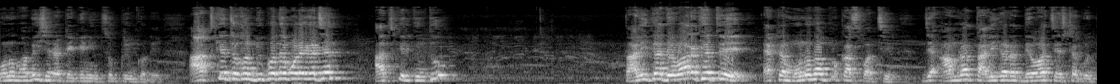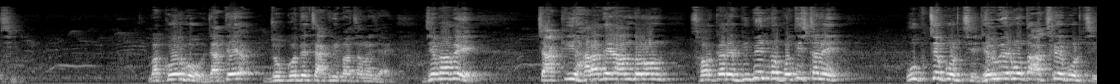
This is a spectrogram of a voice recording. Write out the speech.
কোনোভাবেই সেটা টেকেনি সুপ্রিম কোর্টে। আজকে যখন বিপদে পড়ে গেছেন, আজকের কিন্তু তালিকা দেওয়ার ক্ষেত্রে একটা মনোভাব প্রকাশ পাচ্ছে যে আমরা তালিকাটা দেওয়ার চেষ্টা করছি বা করব যাতে যোগ্যদের চাকরি বাঁচানো যায়। যেভাবে চাকরি হারাদের আন্দোলন সরকারের বিভিন্ন প্রতিষ্ঠানে উপচে পড়ছে, ঢেউয়ের মতো আছড়ে পড়ছে,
